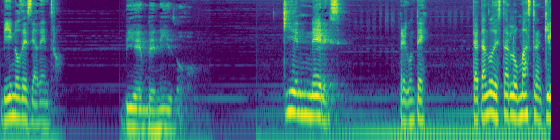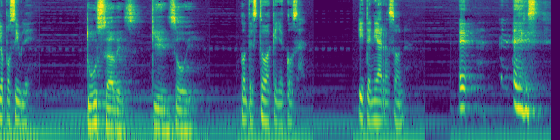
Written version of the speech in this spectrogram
Vino desde adentro. Bienvenido. ¿Quién eres? Pregunté, tratando de estar lo más tranquilo posible. Tú sabes quién soy. Contestó aquella cosa. Y tenía razón. E- eres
